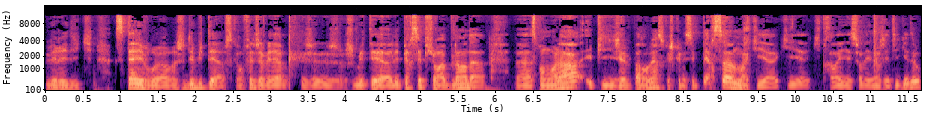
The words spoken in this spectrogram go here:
véridique. C'était à Évreux. Je débutais hein, parce qu'en fait j'avais, je, je, je, mettais euh, les perceptions à blinde à, à ce moment-là, et puis j'avais pas de repère parce que je connaissais personne moi qui euh, qui, qui travaillait sur l'énergétique et tout.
